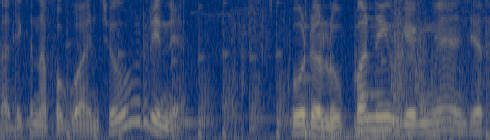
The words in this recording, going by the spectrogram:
Tadi kenapa gua hancurin ya? Gua udah lupa nih gamenya anjir.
